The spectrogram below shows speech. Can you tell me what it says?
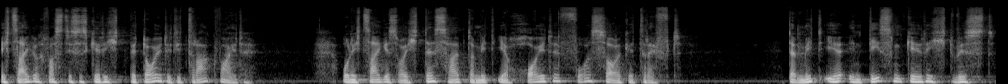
Ich zeige euch, was dieses Gericht bedeutet, die Tragweite. Und ich zeige es euch deshalb, damit ihr heute Vorsorge trefft. Damit ihr in diesem Gericht wisst,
